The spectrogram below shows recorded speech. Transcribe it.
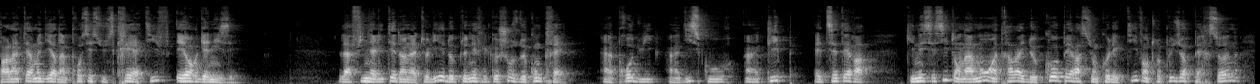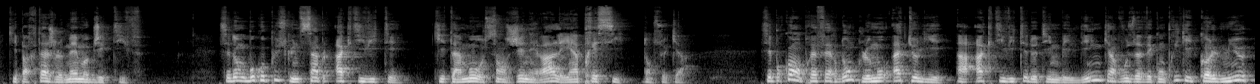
par l'intermédiaire d'un processus créatif et organisé. La finalité d'un atelier est d'obtenir quelque chose de concret, un produit, un discours, un clip, etc., qui nécessite en amont un travail de coopération collective entre plusieurs personnes qui partagent le même objectif. C'est donc beaucoup plus qu'une simple activité, qui est un mot au sens général et imprécis dans ce cas. C'est pourquoi on préfère donc le mot atelier à activité de team building, car vous avez compris qu'il colle mieux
